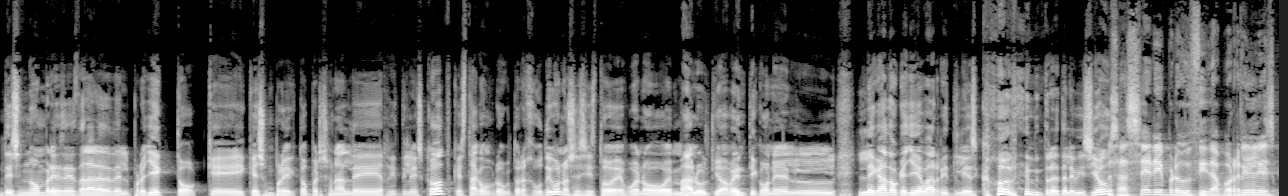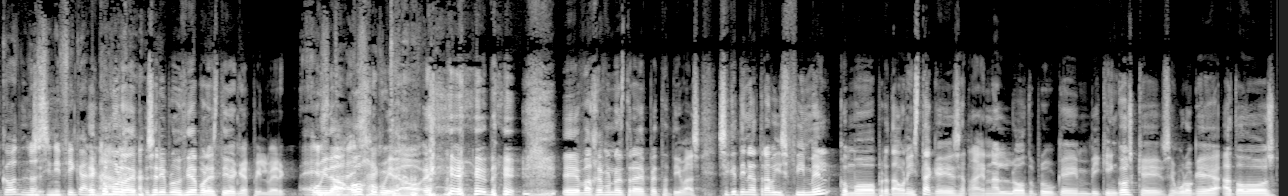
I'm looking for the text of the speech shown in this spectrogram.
desnombre detrás del proyecto que, que es un proyecto personal de Ridley Scott que está como productor ejecutivo no sé si esto es bueno o es malo últimamente con el legado que lleva Ridley Scott dentro de televisión O sea, serie producida por Ridley Scott no significa es nada. como lo de serie producida por Steven Spielberg. Cuidado, ojo, cuidado. Eh, bajemos nuestras expectativas. Sí que tiene a Travis Fimmel como protagonista, que es Ragnar Lothbrok en Vikingos, que seguro que a todos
